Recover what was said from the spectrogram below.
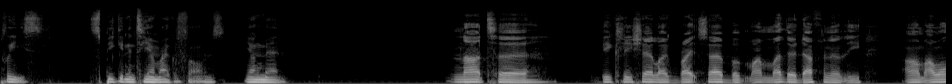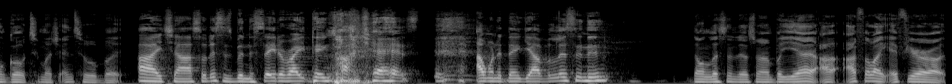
please speak it into your microphones, young men. Not to be cliche like Bright said, but my mother definitely. Um, I won't go too much into it, but All right, y'all. So this has been the Say the Right Thing podcast. I want to thank y'all for listening. don't listen to this man. But yeah, I, I feel like if you're a,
